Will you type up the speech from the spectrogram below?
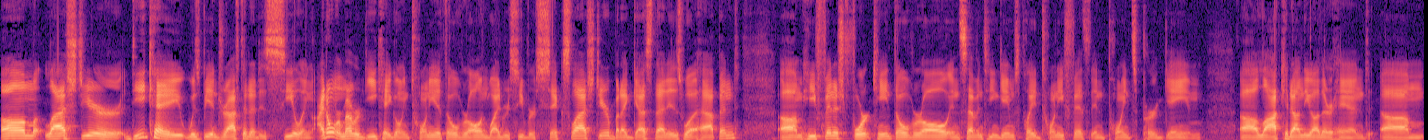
Um, last year, DK was being drafted at his ceiling. I don't remember DK going 20th overall in wide receiver six last year, but I guess that is what happened. Um, he finished 14th overall in 17 games played, 25th in points per game. Uh, Lockett, on the other hand, um,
